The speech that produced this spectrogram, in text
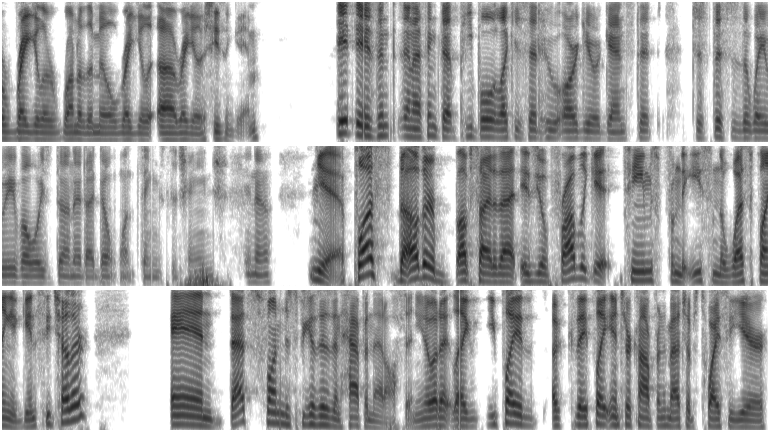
a regular run of the mill regular uh, regular season game It isn't, and I think that people, like you said, who argue against it, just this is the way we've always done it. I don't want things to change. You know. Yeah. Plus, the other upside of that is you'll probably get teams from the East and the West playing against each other, and that's fun just because it doesn't happen that often. You know what? I, like you play, uh, they play interconference matchups twice a year,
